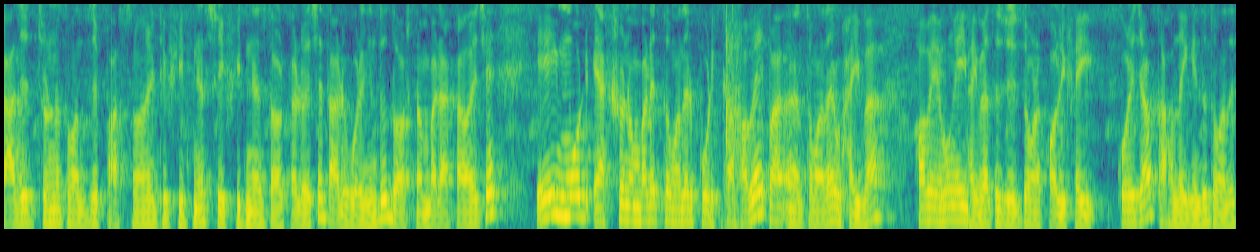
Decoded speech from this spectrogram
কাজের জন্য তোমাদের যে পার্সোনালিটি ফিটনেস সেই ফিটনেস দরকার রয়েছে, তার উপরে কিন্তু দশ নম্বর রাখা হয়েছে। এই মোট একশো নম্বরের তোমাদের পরীক্ষা হবে তোমাদের ভাইবা হবে, এবং এই ভাইভাতে যদি তোমরা কোয়ালিফাই করে যাও, তাহলেই কিন্তু তোমাদের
